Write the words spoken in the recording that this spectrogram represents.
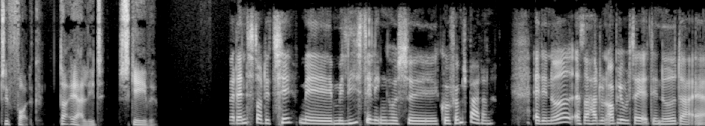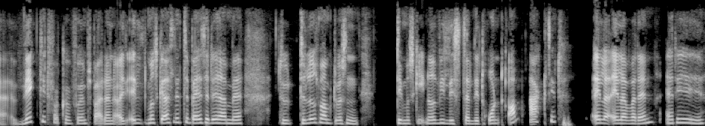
til folk, der er lidt skæve. Hvordan står det til med, med ligestillingen hos øh, KFM-spejderne? Er det noget, altså har du en oplevelse af, at det er noget, der er vigtigt for KFM-spejderne? Og øh, måske også lidt tilbage til det her med, du, det lød som om, du var sådan, det er måske noget, vi lister lidt rundt om-agtigt? Eller, eller hvordan er det?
